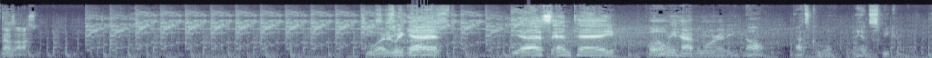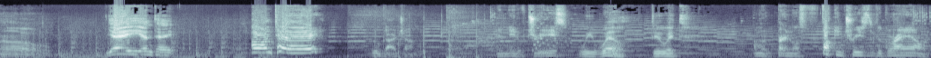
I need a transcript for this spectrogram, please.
That was awesome. what did we Christ. get? Yes, Entei! Oh. Don't we have him already? No, that's cool. We had Suicune. Oh. Yay, Entei! Ante! Ooh, Garchomp. In need of trees. We will do it. I'm gonna burn those fucking trees to the ground.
